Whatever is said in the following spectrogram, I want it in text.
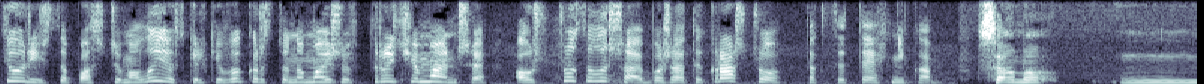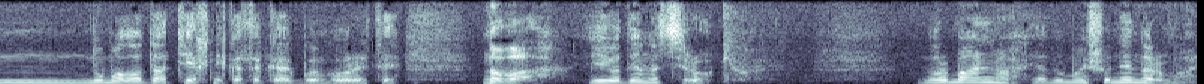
Цьогоріч запас чималий, оскільки використано майже втричі менше. А от що залишає бажати кращого, так це техніка. Сама ну, молода техніка, така, як будемо говорити, нова. Їй 11 років. Нормально, я думаю, що не нормально.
